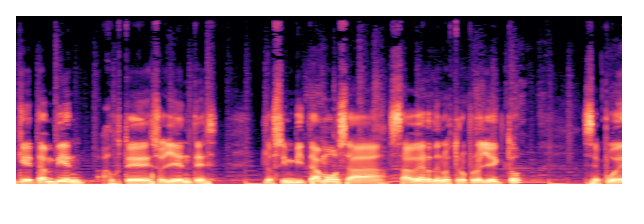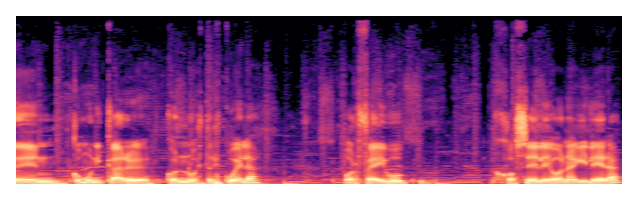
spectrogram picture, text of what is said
que también a ustedes oyentes los invitamos a saber de nuestro proyecto. Se pueden comunicar con nuestra escuela por Facebook, José León Aguilera,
